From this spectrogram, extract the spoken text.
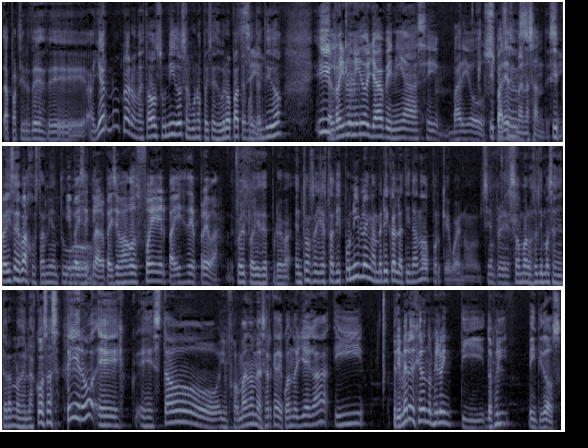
a partir desde ayer, ¿no? Claro, en Estados Unidos, algunos países de Europa, tengo Sí. entendido. Y El Reino que- Unido ya venía hace varios, y países- semanas antes. Y sí. Países Bajos también tuvo. Y países, claro, Países Bajos fue el país de prueba. Fue el país de prueba. Entonces ya está disponible, en América Latina no, porque bueno, siempre somos los últimos en enterarnos de las cosas. Pero eh, he estado informándome acerca de cuándo llega y primero dijeron 2020, 2022.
